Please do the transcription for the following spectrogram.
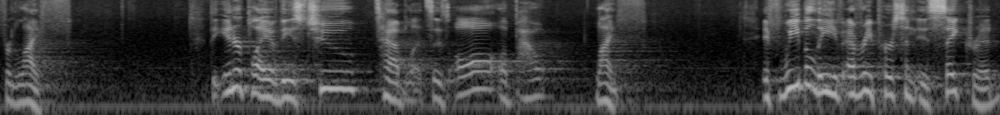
for life. The interplay of these two tablets is all about life. If we believe every person is sacred,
